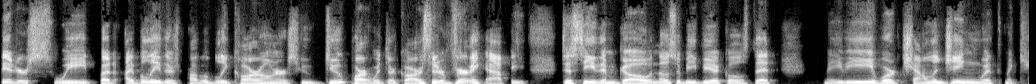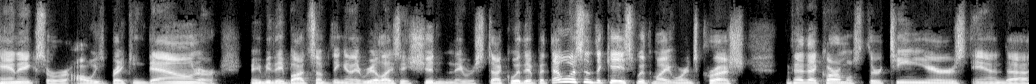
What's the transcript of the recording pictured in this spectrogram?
bittersweet, but I believe there's probably car owners who do part with their cars that are very happy to see them go. And those would be vehicles that maybe were challenging with mechanics or always breaking down, or maybe they bought something and they realized they shouldn't and they were stuck with it. But that wasn't the case with my Orange Crush. I've had that car almost 13 years and uh,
